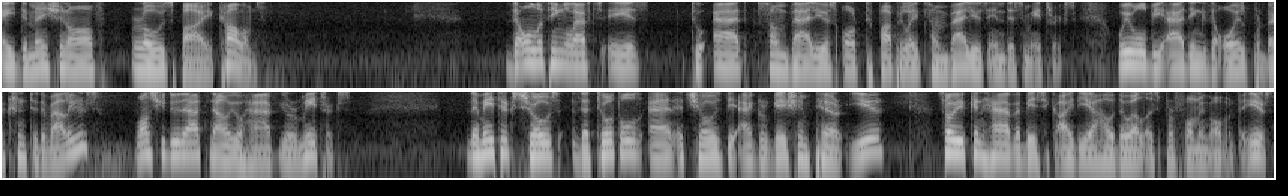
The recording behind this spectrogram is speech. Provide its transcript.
a dimension of rows by columns. The only thing left is to add some values or to populate some values in this matrix. We will be adding the oil production to the values. Once you do that, now you have your matrix. The matrix shows the totals and it shows the aggregation per year. So you can have a basic idea how the well is performing over the years.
